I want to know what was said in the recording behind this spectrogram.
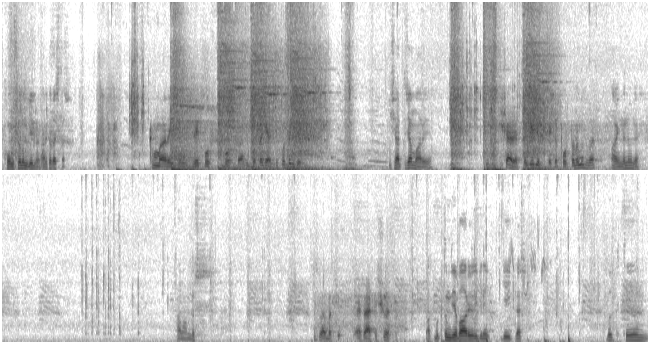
bir konuşalım gelin arkadaşlar. Mağarayı şimdi. Direkt boss, boss abi. Boss'a geldik. Boss'a gidiyoruz. İşaretleyeceğim mağarayı. İşaretle geliyoruz tekrar. Portalımız var. Aynen öyle. Tamamdır. Var bakın. Ya Zaten şurası. Bak bıktım diye bağırıyordu yine geyikler. Bıktım.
